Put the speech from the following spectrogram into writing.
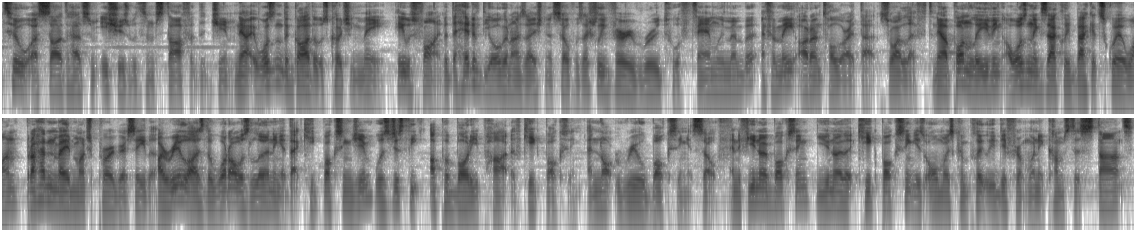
Until I started to have some issues with some staff at the gym. Now, it wasn't the guy that was coaching me, he was fine, but the head of the organization itself was actually very rude to a family member, and for me, I don't tolerate that, so I left. Now, upon leaving, I wasn't exactly back at square one, but I hadn't made much progress either. I realized that what I was learning at that kickboxing gym was just the upper body part of kickboxing, and not real boxing itself. And if you know boxing, you know that kickboxing is almost completely different when it comes to stance,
